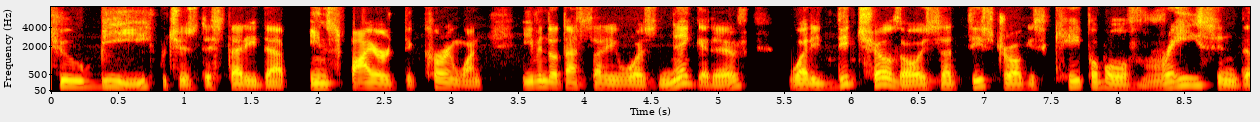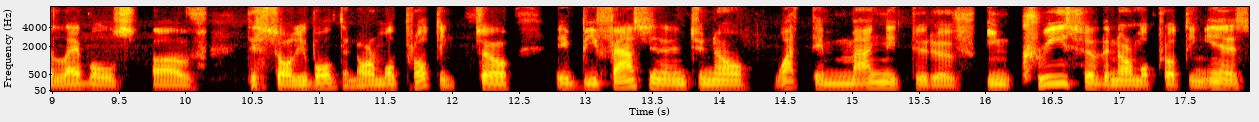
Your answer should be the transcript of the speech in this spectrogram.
2b, which is the study that inspired the current one, even though that study was negative, what it did show, though, is that this drug is capable of raising the levels of the soluble, the normal protein. So it'd be fascinating to know what the magnitude of increase of the normal protein is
